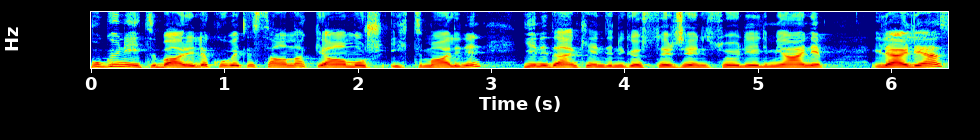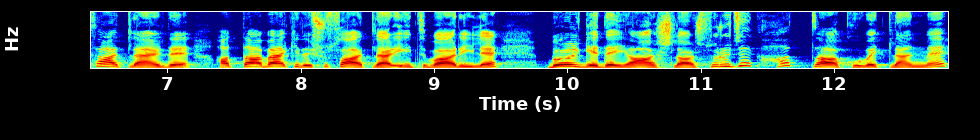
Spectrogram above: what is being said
Bugün itibariyle kuvvetli sağanak yağmur ihtimalinin yeniden kendini göstereceğini söyleyelim. Yani ilerleyen saatlerde hatta belki de şu saatler itibariyle bölgede yağışlar sürecek. Hatta kuvvetlenme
